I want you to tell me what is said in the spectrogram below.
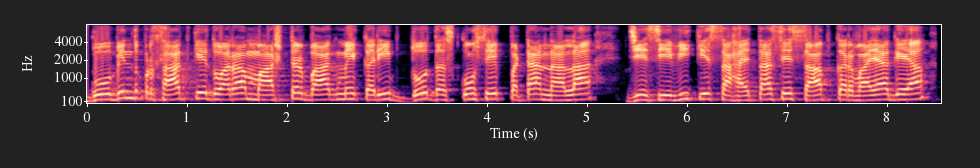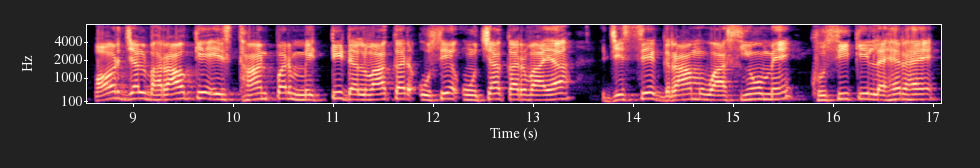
गोविंद प्रसाद के द्वारा मास्टर बाग में करीब दो दशकों से पटा नाला जेसीबी के सहायता से साफ़ करवाया गया और जल भराव के स्थान पर मिट्टी डलवाकर उसे ऊँचा करवाया, जिससे ग्राम वासियों में खुशी की लहर है।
